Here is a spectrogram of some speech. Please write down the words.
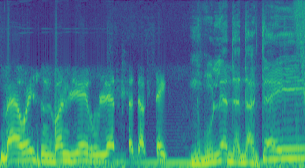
Ben oui, c'est une bonne vieille roulette de duct tape. Une roulette de duct tape. Hey,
